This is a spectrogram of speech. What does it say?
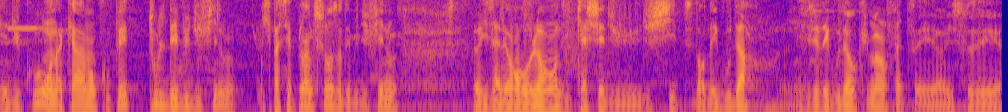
Et du coup, on a carrément coupé tout le début du film. Il se passait plein de choses au début du film. Euh, ils allaient en Hollande, ils cachaient du, shit dans des goudas. Ils faisaient des goudas au cumin en fait. Et euh, ils se faisaient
